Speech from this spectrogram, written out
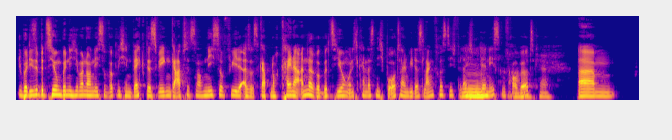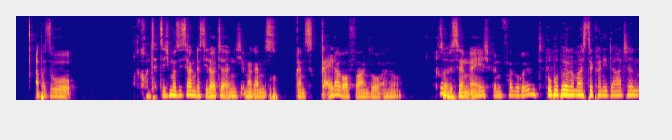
über diese Beziehung bin ich immer noch nicht so wirklich hinweg, deswegen gab es jetzt noch nicht so viel, also es gab noch keine andere Beziehung und ich kann das nicht beurteilen, wie das langfristig vielleicht Mhm. mit der nächsten Frau wird. Ah, Okay. Ähm, aber so grundsätzlich muss ich sagen, dass die Leute eigentlich immer ganz, ganz geil darauf waren. So, also so Cool. ein bisschen, ey, ich bin voll berühmt. Oberbürgermeisterkandidatin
